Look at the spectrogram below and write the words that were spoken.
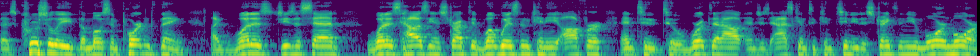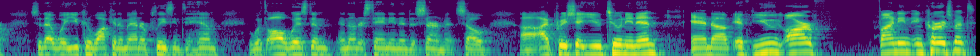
as crucially the most important thing. Like what has jesus said what is how is he instructed? What wisdom can he offer? And to to work that out and just ask him to continue to strengthen you more and more so that way you can walk in a manner pleasing to him with all wisdom and understanding and discernment. So uh, i appreciate you tuning in. And um, if you are finding encouragement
